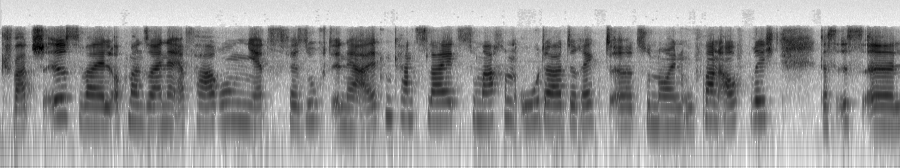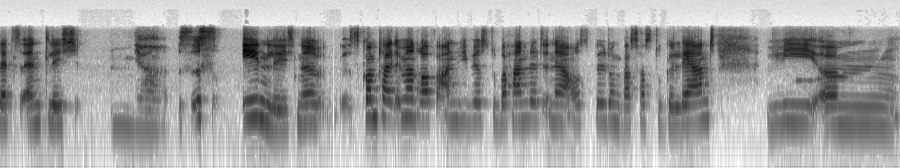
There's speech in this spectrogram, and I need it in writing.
Quatsch ist, weil ob man seine Erfahrungen jetzt versucht in der alten Kanzlei zu machen oder direkt äh, zu neuen Ufern aufbricht, das ist äh, letztendlich, ja, es ist ähnlich. Ne? Es kommt halt immer darauf an, wie wirst du behandelt in der Ausbildung, was hast du gelernt, wie, ähm,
